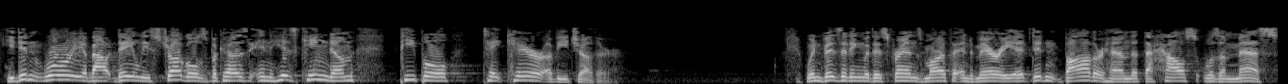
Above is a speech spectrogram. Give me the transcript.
He didn't worry about daily struggles because in his kingdom, people take care of each other. When visiting with his friends Martha and Mary, it didn't bother him that the house was a mess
